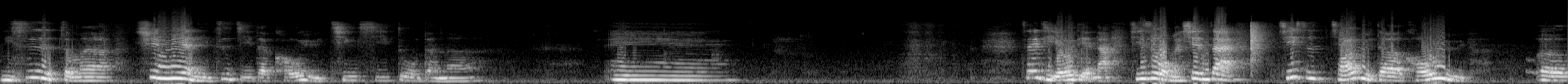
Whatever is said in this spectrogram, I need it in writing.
你是怎么训练你自己的口语清晰度的呢？嗯，这一题有点难。其实我们现在，其实小雨的口语，呃，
